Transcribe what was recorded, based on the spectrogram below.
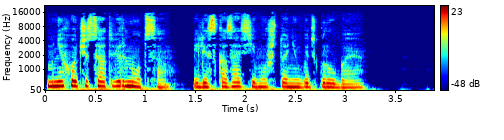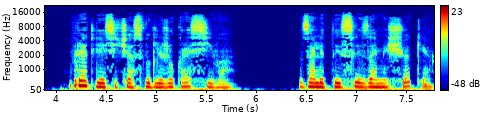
Мне хочется отвернуться или сказать ему что-нибудь грубое. Вряд ли я сейчас выгляжу красиво. Залитые слезами щеки,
